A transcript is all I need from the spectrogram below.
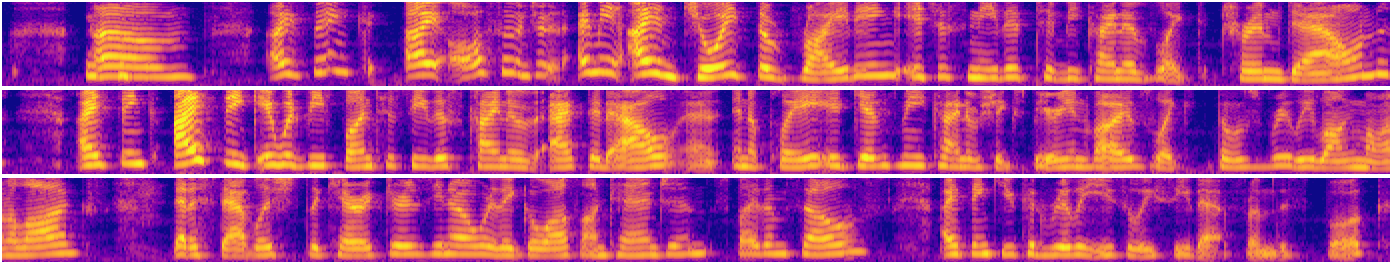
Um, I think I also enjoyed. I mean, I enjoyed the writing. It just needed to be kind of like trimmed down. I think I think it would be fun to see this kind of acted out uh, in a play. It gives me kind of Shakespearean vibes, like those really long monologues that establish the characters, you know, where they go off on tangents by themselves. I think you could really easily see that from this book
